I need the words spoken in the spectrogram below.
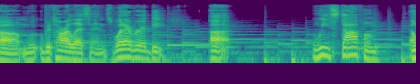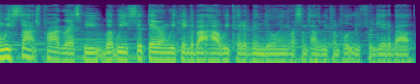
um, guitar lessons, whatever it be. Uh, we stop them and we staunch progress. We but we sit there and we think about how we could have been doing or sometimes we completely forget about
